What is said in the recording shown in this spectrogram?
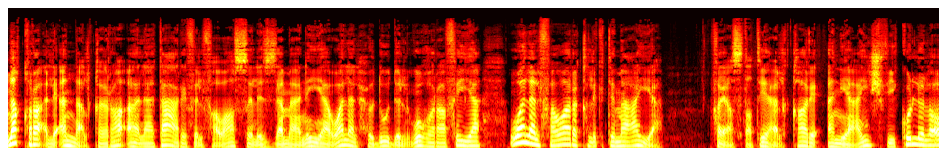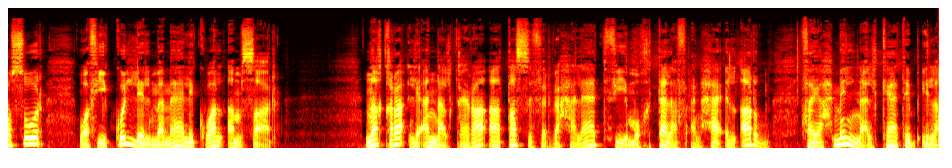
نقرأ لأن القراءة لا تعرف الفواصل الزمانية ولا الحدود الجغرافية ولا الفوارق الاجتماعية. فيستطيع القارئ أن يعيش في كل العصور وفي كل الممالك والأمصار. نقرأ لأن القراءة تصف الرحلات في مختلف أنحاء الأرض فيحملنا الكاتب إلى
